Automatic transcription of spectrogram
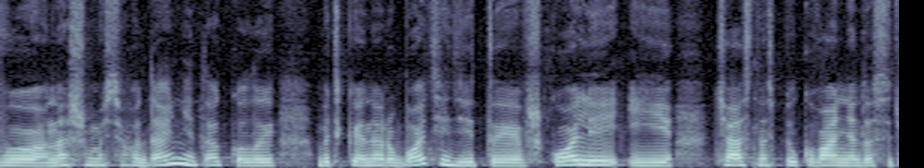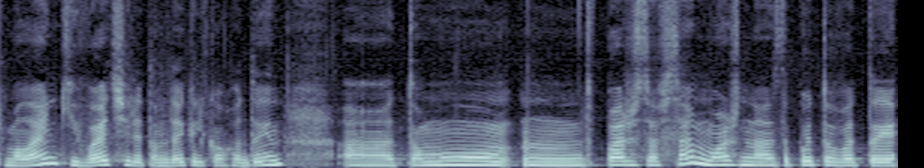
в нашому сьогоденні, так коли батьки на роботі, діти в школі, і час на спілкування досить маленький, ввечері там декілька годин. А, тому, перш за все, можна запитувати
